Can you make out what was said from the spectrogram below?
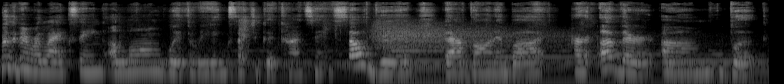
really been relaxing along with reading such good content. So good that I've gone and bought her other um, book.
